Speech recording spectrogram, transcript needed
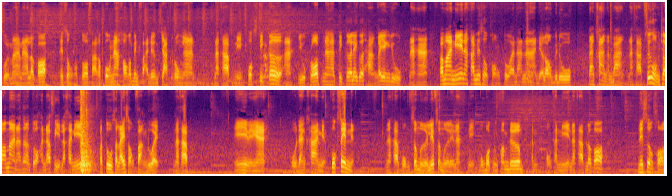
สวยมากนะแล้วก็ในส่วนของตัวฝากระโปรงหน้าเขาก็เป็นฝาเดิมจากโรงงาน นะครับนี่พวกสติกเกอร์อะอยู่ครบนะฮะสติกเกอร์เลขตัวถังก็ยังอยู่นะฮะประมาณนี้นะครับในส่วนของตัวด้านหน้า เดี๋ยวลองไปดูด้านข้างกันบ้างนะครับซึ่งผมชอบมากนะสำหรับตัว Honda Fit และคันนี้ประตูสไลด์สองฝั่งด้วยนะครับนี่เป็นไงโอ้ด้านข้างเนี่ยพวกเส้นเนี่ยนะครับผมเสมอเรียบเสมอเลยนะนี่บ่งบอกถึงความเดิมของคันนี้นะครับแล้วก็ในส่วนของ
